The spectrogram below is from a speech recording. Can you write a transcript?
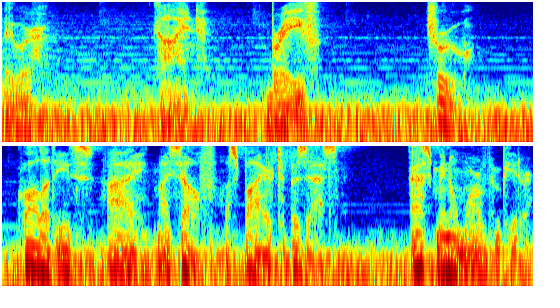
they were kind, brave, true. Qualities I, myself, aspire to possess. Ask me no more of them, Peter.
